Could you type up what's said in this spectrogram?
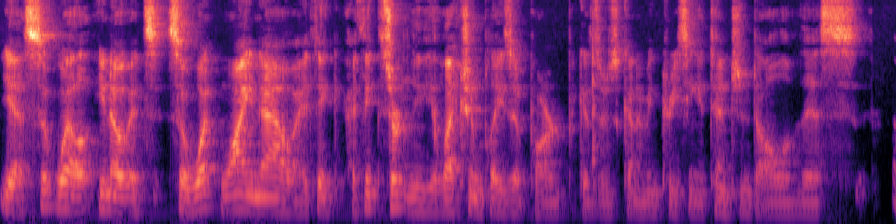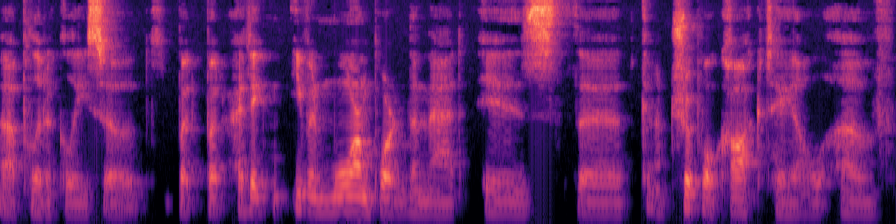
Yes. Yeah, so, well, you know, it's so what? Why now? I think I think certainly the election plays a part because there's kind of increasing attention to all of this uh, politically. So, but but I think even more important than that is the kind of triple cocktail of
